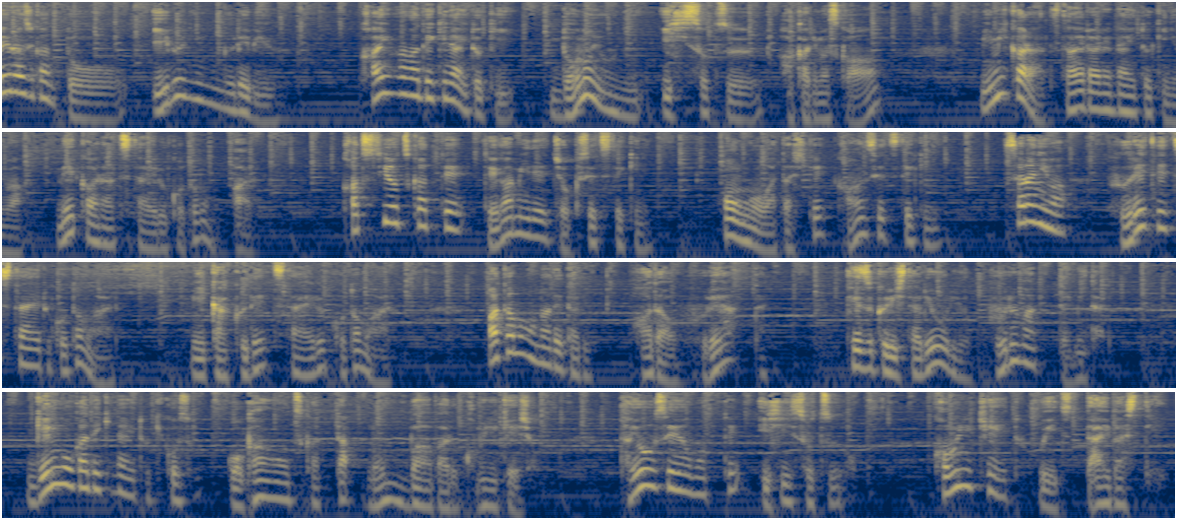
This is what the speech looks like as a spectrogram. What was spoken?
セーラー時間とイブニングレビュー。会話ができない時どのように意思疎通図りますか？耳から伝えられない時には目から伝えることもある。活字を使って手紙で直接的に本を渡して間接的に。さらには触れて伝えることもある。味覚で伝えることもある。頭を撫でたり肌を触れ合ったり手作りした料理を振る舞ってみたり。言語化できない時こそ五感を使ったノンバーバルコミュニケーション。多様性をもって意思疎通を。コミュニケート with Diversity.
